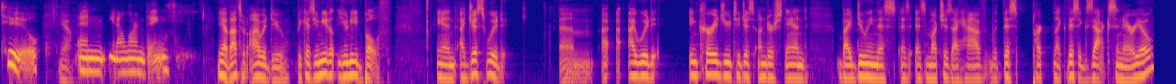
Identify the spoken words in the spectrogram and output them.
too Yeah. and you know learn things. Yeah, that's what I would do because you need you need both, and I just would, um, I, I- would encourage you to just understand by doing this as as much as I have with this part, like this exact scenario.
